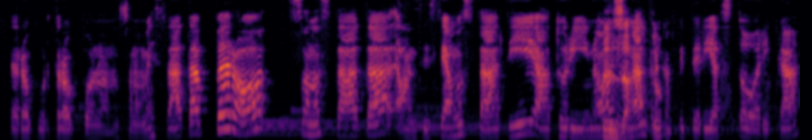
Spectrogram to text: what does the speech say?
però purtroppo no, non sono mai stata. Però sono stata, anzi siamo stati a Torino esatto. in un'altra caffetteria storica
